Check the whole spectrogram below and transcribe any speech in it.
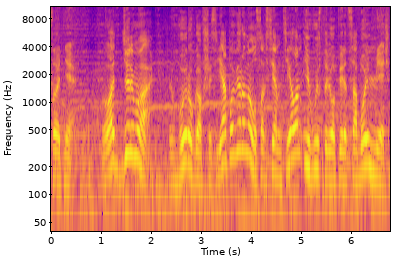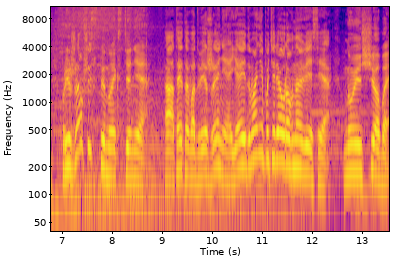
сотни. Вот дерьмо! Выругавшись, я повернулся всем телом и выставил перед собой меч, прижавшись спиной к стене. От этого движения я едва не потерял равновесие. Ну еще бы,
